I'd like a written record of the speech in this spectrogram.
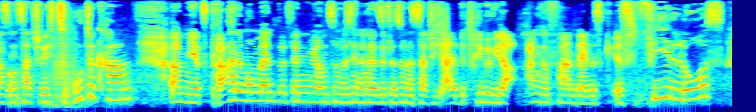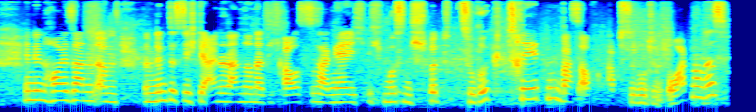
was uns natürlich zugute kam. Ähm, jetzt gerade im Moment befinden wir uns ein bisschen in der Situation, dass natürlich alle Betriebe wieder angefahren werden. Es ist viel los in den Häusern. Ähm, dann nimmt es sich der ein oder andere natürlich raus zu sagen, hey, ich, ich muss einen Schritt zurücktreten, was auch absolut in Ordnung ist.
